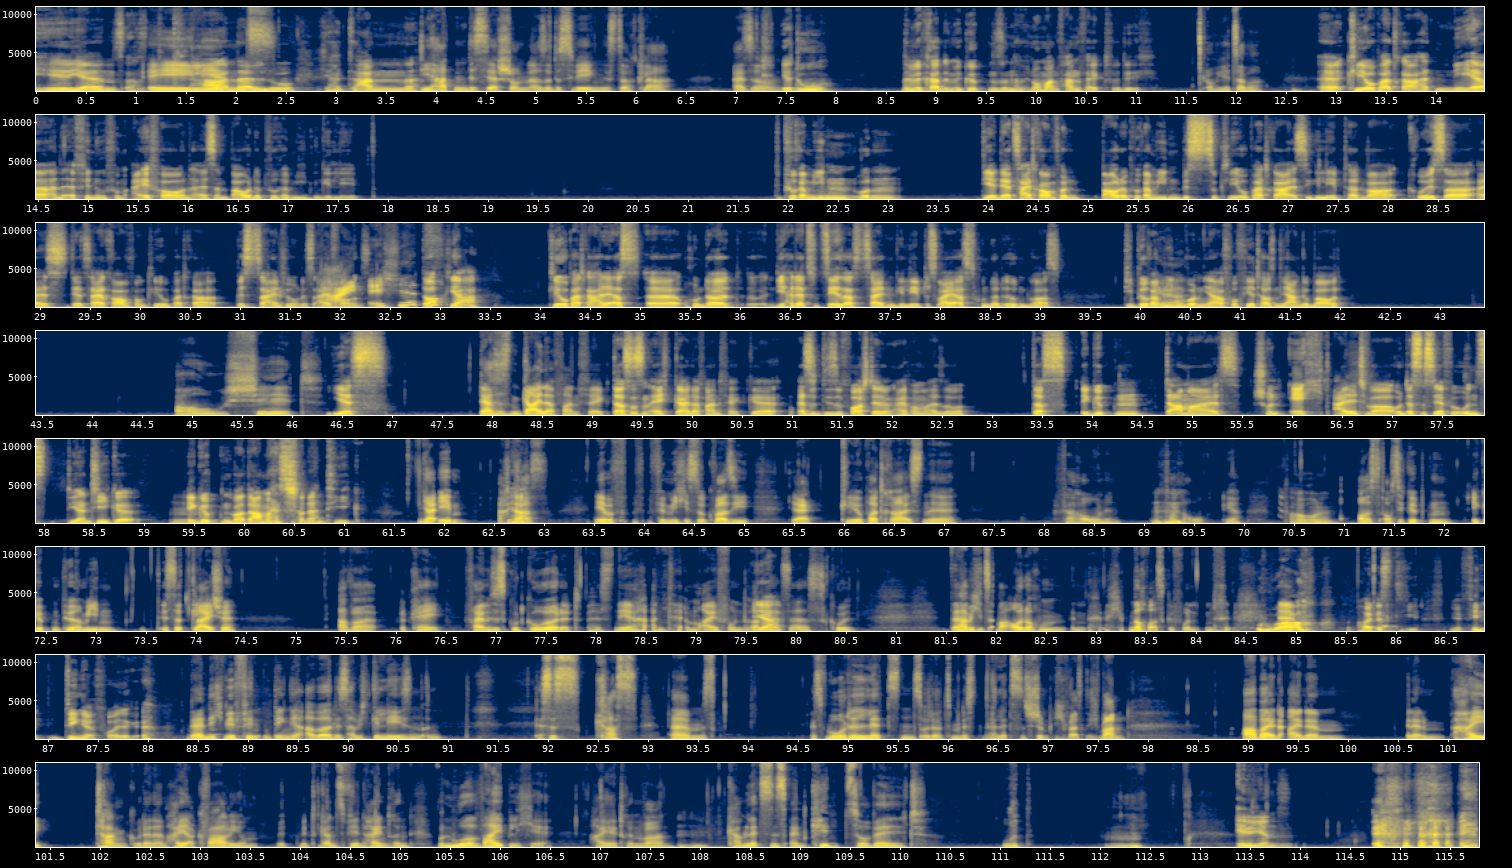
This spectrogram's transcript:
Aliens. Ach, Aliens. Klar, na lu. Ja, dann. die hatten das ja schon, also deswegen ist doch klar. Also, Ja, du. Wenn wir gerade im Ägypten sind, habe ich nochmal einen Fun-Fact für dich. oh jetzt aber. Äh, Kleopatra hat näher an der Erfindung vom iPhone als am Bau der Pyramiden gelebt. Die Pyramiden wurden. Der, der Zeitraum von Bau der Pyramiden bis zu Kleopatra, als sie gelebt hat, war größer als der Zeitraum von Kleopatra bis zur Einführung des iPhones. Nein, echt jetzt? Doch, ja. Kleopatra hat ja erst äh, 100, die hat ja zu Cäsars Zeiten gelebt. Das war ja erst 100 irgendwas. Die Pyramiden Ja. wurden ja vor 4000 Jahren gebaut. Oh, shit. Yes. Das ist ein geiler Fun Fact. Das ist ein echt geiler Funfact, gell? Also diese Vorstellung einfach mal so, dass Ägypten damals schon echt alt war. Und das ist ja für uns die Antike. Mhm. Ägypten war damals schon antik. Ja, eben. Ach, Ja. krass. Nee, aber für mich ist so quasi, ja, Kleopatra ist eine Pharaonin. Pharao, ja. Pharaonen. Aus, aus Ägypten. Ägypten, Pyramiden ist das Gleiche. Aber okay. Vor allem ist es gut gewordet. Es ist näher an, am iPhone dran. Ja. Als, das ist cool. Dann habe ich jetzt aber auch noch, ein, ich habe noch was gefunden. Wow. Heute ist die Wir finden Dinge-Folge. Nein, nicht wir finden Dinge, aber das habe ich gelesen und das ist krass. Ähm, es, es wurde letztens, oder zumindest, na, letztens stimmt, ich weiß nicht wann, aber in einem, in einem Hai-Tank oder in einem Hai-Aquarium mit, mit ganz vielen Haien drin, wo nur weibliche Haie drin waren, kam letztens ein Kind zur Welt. What? Mhm. Aliens.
